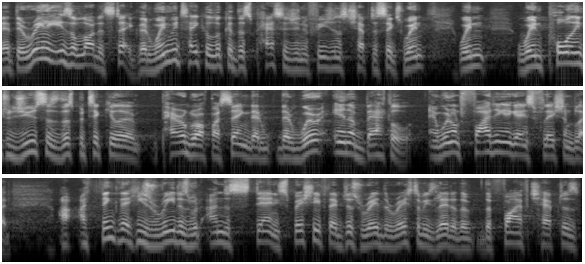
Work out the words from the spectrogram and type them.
that there really is a lot at stake. That when we take a look at this passage in Ephesians chapter 6, when, when, when Paul introduces this particular paragraph by saying that, that we're in a battle and we're not fighting against flesh and blood, I, I think that his readers would understand, especially if they've just read the rest of his letter, the, the five chapters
